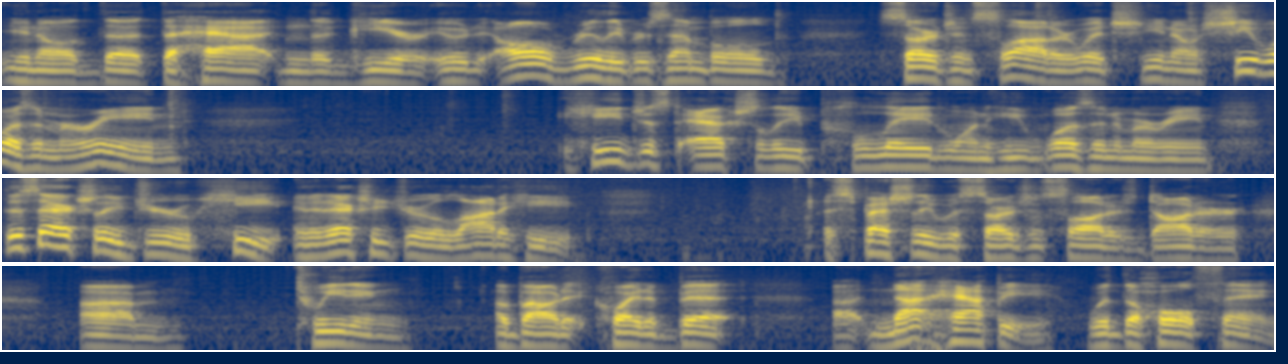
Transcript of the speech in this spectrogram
You know, the the hat and the gear. It would all really resembled Sergeant Slaughter, which, you know, she was a Marine. He just actually played one. He wasn't a Marine. This actually drew heat, and it actually drew a lot of heat. Especially with Sergeant Slaughter's daughter. Um, tweeting about it quite a bit. Uh, not happy with the whole thing.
